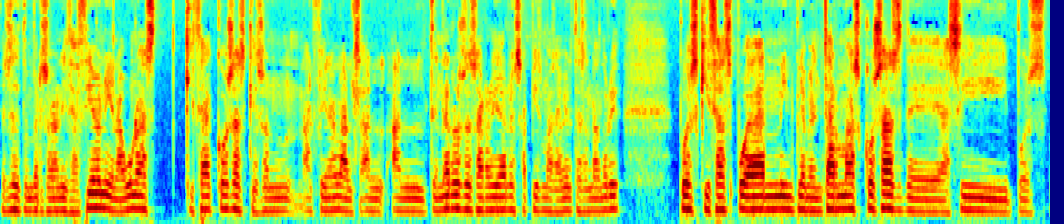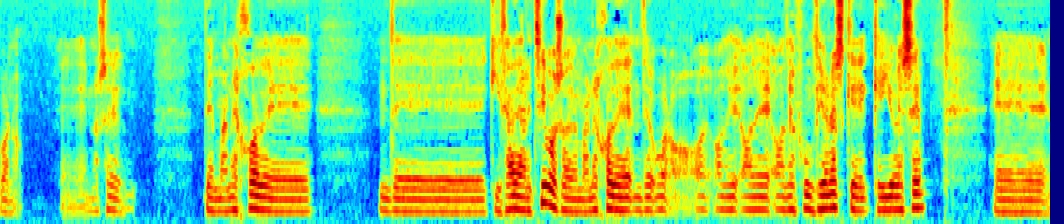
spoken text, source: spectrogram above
excepto en personalización y en algunas quizá cosas que son al final al, al, tener los desarrolladores APIs más abiertas en Android pues quizás puedan implementar más cosas de así pues bueno eh, no sé de manejo de de quizá de archivos o de manejo de, o, de, o, de, funciones que, que iOS eh,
